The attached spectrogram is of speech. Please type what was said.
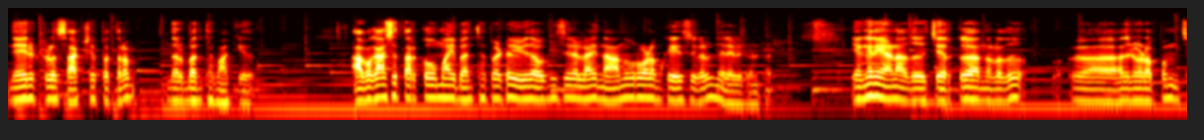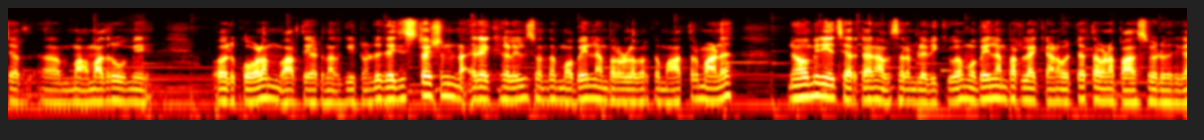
നേരിട്ടുള്ള സാക്ഷ്യപത്രം നിർബന്ധമാക്കിയത്. അവകാശ തർക്കവുമായി ബന്ധപ്പെട്ട് വിവിധ ഓഫീസുകളിലായി നാനൂറോളം കേസുകൾ നിലവിലുണ്ട്. എങ്ങനെയാണ് അത് ചേർക്കുക എന്നുള്ളത് അതിനോടൊപ്പം ചേർ മാതൃഭൂമി ഒരു കോളം വാർത്തയായിട്ട് നൽകിയിട്ടുണ്ട്. രജിസ്ട്രേഷൻ രേഖകളിൽ സ്വന്തം മൊബൈൽ നമ്പർ ഉള്ളവർക്ക് മാത്രമാണ് നോമിനിയെ ചേർക്കാൻ അവസരം ലഭിക്കുക. മൊബൈൽ നമ്പറിലേക്കാണ് ഒറ്റത്തവണ പാസ്വേഡ് വരിക.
